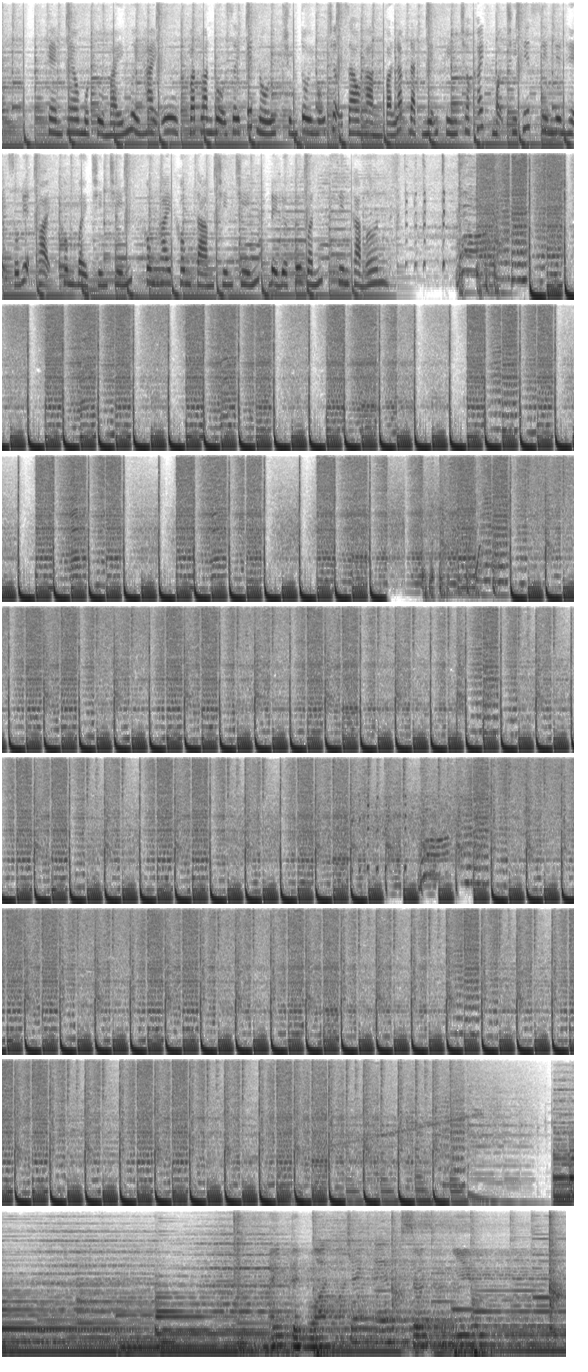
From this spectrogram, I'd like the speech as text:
kèm theo một tủ máy 12U và toàn bộ dây kết nối. Chúng tôi hỗ trợ giao hàng và lắp đặt miễn phí cho khách. Mọi chi tiết xin liên hệ số điện thoại 0799 020899 để được tư vấn. Xin cảm ơn. Tình ngoại trách em rất nhiều.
